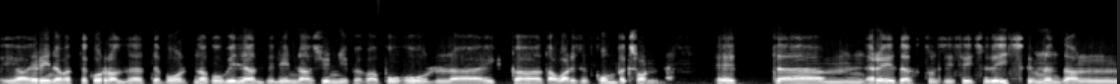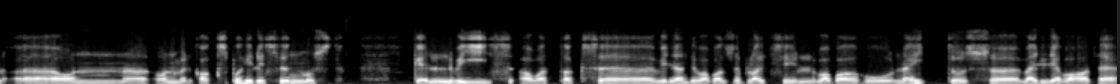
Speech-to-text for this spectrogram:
ja erinevate korraldajate poolt, nagu Viljandi linna sünnipäeva puhul äh, ikka tavaliselt kombeks on. et reede õhtul siis seitsmeteistkümnendal äh, on, on meil kaks põhilist sündmust, kell viis avatakse Viljandi Vabaduse platsil vabaõhunäitus äh, Väljavaade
